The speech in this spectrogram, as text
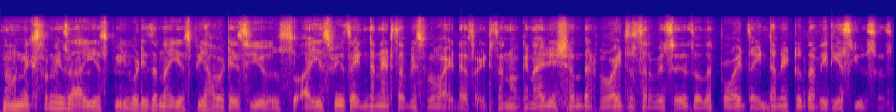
now next one is ISP. What is an ISP? How it is used? So ISP is the internet service provider. So it is an organization that provides the services or that provides the internet to the various users.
